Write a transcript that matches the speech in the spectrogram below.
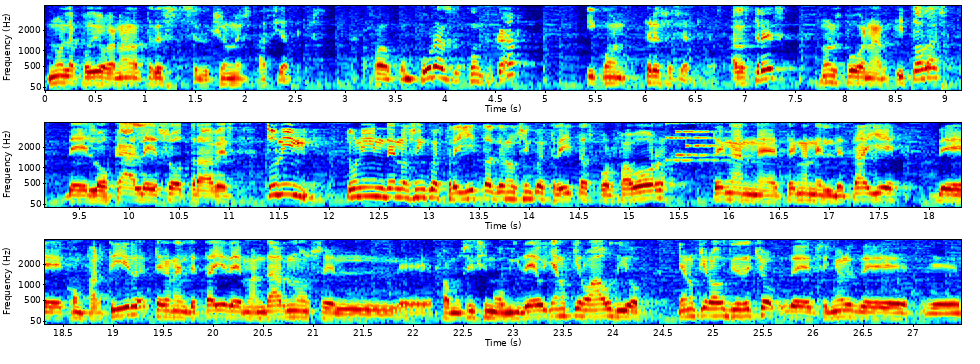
no le ha podido ganar a tres selecciones asiáticas. Ha jugado con puras con CACAF y con tres asiáticas. A las tres no les puedo ganar. Y todas de locales otra vez. Tunin, Tunin, denos cinco estrellitas, denos cinco estrellitas, por favor. Tengan, eh, tengan el detalle de compartir, tengan el detalle de mandarnos el eh, famosísimo video. Ya no quiero audio, ya no quiero audio. De hecho, de señores de, de,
